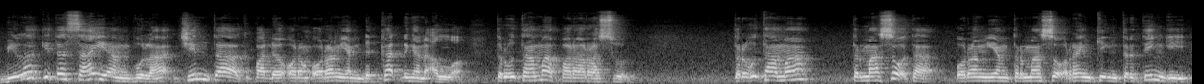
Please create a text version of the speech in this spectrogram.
bila kita sayang pula cinta kepada orang-orang yang dekat dengan Allah terutama para rasul terutama termasuk tak orang yang termasuk ranking tertinggi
